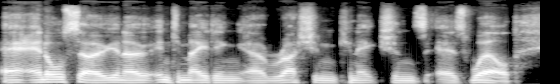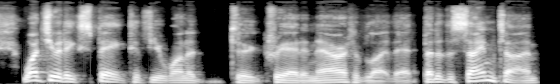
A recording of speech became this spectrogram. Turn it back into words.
and also you know intimating uh, Russian connections as well. What you would expect if you wanted to create a narrative like that, but at the same time,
